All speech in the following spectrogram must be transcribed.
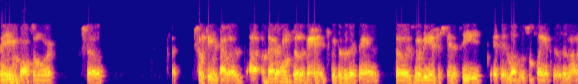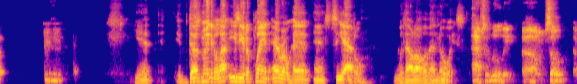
and even Baltimore. So some teams have a, a better home field advantage because of their fans. So it's going to be interesting to see if it levels the playing field or not. Mm-hmm. Yeah, it does make it a lot easier to play in Arrowhead and Seattle without all of that noise. Absolutely. Um, so uh,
